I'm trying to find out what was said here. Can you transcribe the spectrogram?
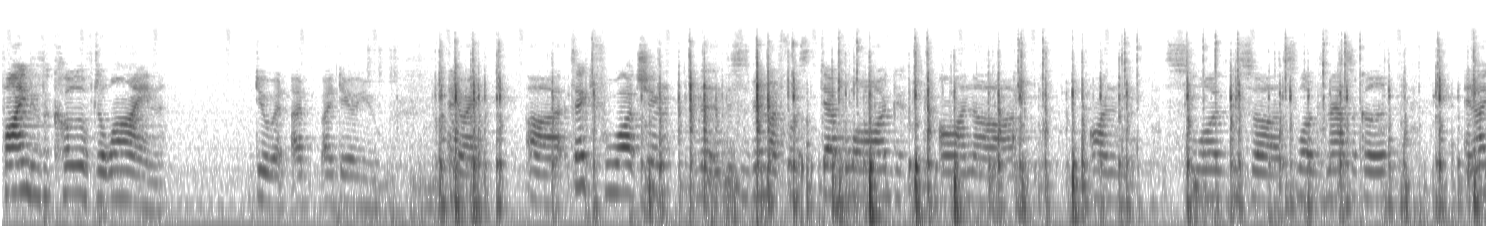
find the curved line. Do it, I, I dare you. Thank you for watching. This has been my first devlog on, uh, on Slug's, uh, Slug's Massacre. And I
